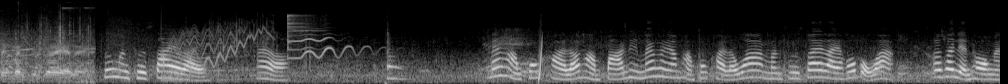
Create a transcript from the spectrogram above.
ซึ่งมันคือไส้อะไร ซึ่งมันคือไส้อะไร ใช่เหรอ แม่ถามคนขายแล้วถามป้าดิแม่พยายามถามคนขายแล้วว่ามันคือไส้อะไรเขาบอกว่าก็ไส้เหรียญทองไง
